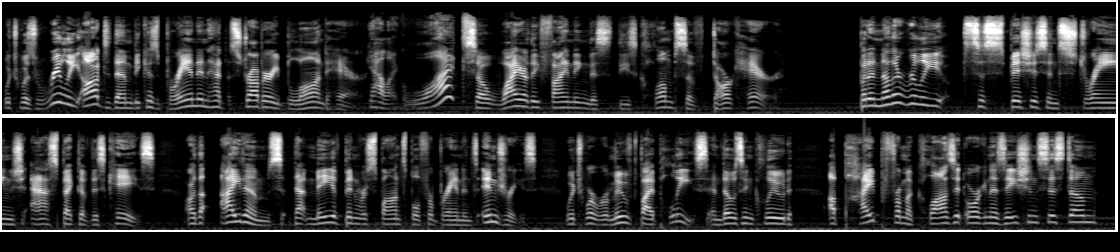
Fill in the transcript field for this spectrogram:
which was really odd to them because Brandon had strawberry blonde hair. Yeah, like what? So, why are they finding this these clumps of dark hair? But another really suspicious and strange aspect of this case are the items that may have been responsible for Brandon's injuries, which were removed by police, and those include a pipe from a closet organization system,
